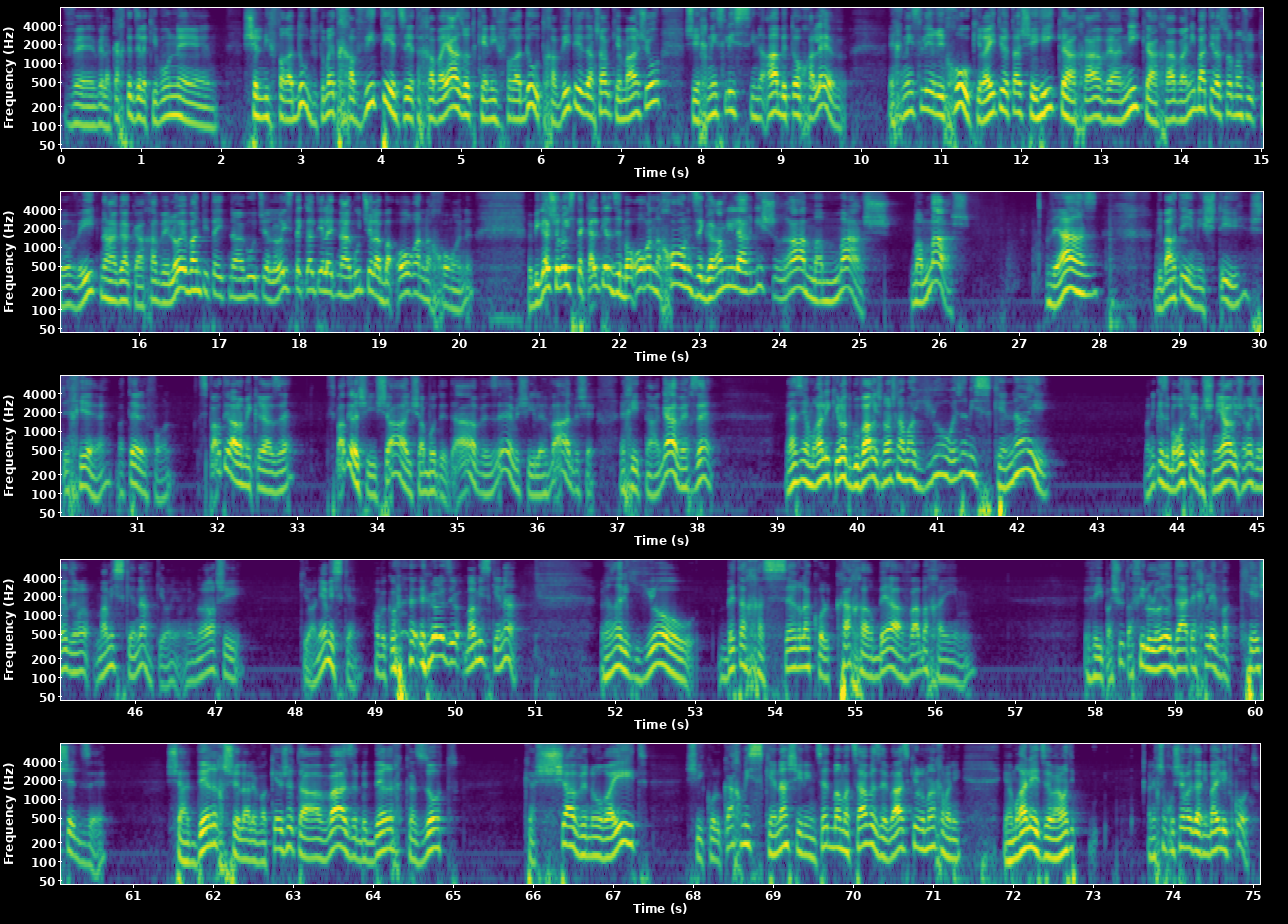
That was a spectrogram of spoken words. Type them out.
ולקחת את זה לכיוון אה, של נפרדות. זאת אומרת, חוויתי את זה, את החוויה הזאת כנפרדות. חוויתי את זה עכשיו כמשהו שהכניס לי שנאה בתוך הלב. הכניס לי ריחוק, כי ראיתי אותה שהיא ככה, ואני ככה, ואני באתי לעשות משהו טוב, והיא התנהגה ככה, ולא הבנתי את ההתנהגות שלה, לא הסתכלתי על ההתנהגות שלה באור הנכון, ובגלל שלא הסתכלתי על זה באור הנכון, זה גרם לי להרגיש רע ממש, ממש. ואז דיברתי עם אשתי, שתחיה, בטלפון, סיפרתי לה על המקרה הזה, סיפרתי לה שהיא אישה, אישה בודדה, וזה, ושהיא לבד, ואיך היא התנהגה, ואיך זה. ואז היא אמרה לי, כאילו, התגובה הראשונה שלה אמרה, יואו, איזה מסכנה היא. ואני כזה בראש שלי, בשנייה הראשונה שהיא אומרת את זה, מה מסכנה? כאילו, אני, אני מדבר לך שהיא, כאילו, אני המסכן. או בכל, בכל הזה, מה מסכנה? ואז אמרה לי, יואו, בטח חסר לה כל כך הרבה אהבה בחיים, והיא פשוט אפילו לא יודעת איך לבקש את זה, שהדרך שלה לבקש את האהבה זה בדרך כזאת קשה ונוראית, שהיא כל כך מסכנה שהיא נמצאת במצב הזה, ואז כאילו, אני אומר לכם, אני, היא אמרה לי את זה, ואמרתי, אני עכשיו חושב על זה, אני בא לי לבכות.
